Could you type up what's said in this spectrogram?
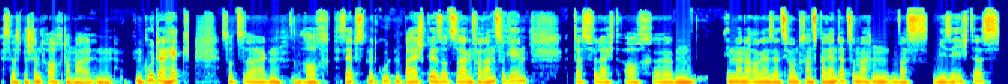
ist das bestimmt auch nochmal ein, ein guter Hack, sozusagen auch selbst mit gutem Beispiel sozusagen voranzugehen, das vielleicht auch ähm, in meiner Organisation transparenter zu machen, was, wie sehe ich das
